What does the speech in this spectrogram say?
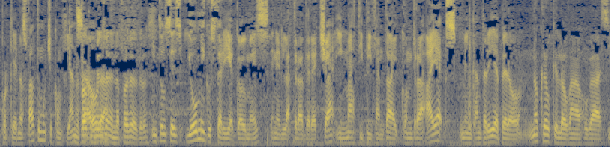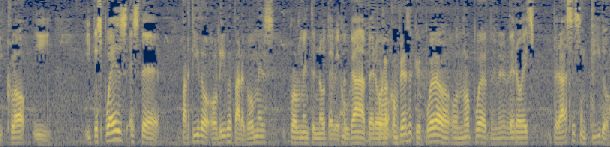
Porque nos falta mucha Nos confianza. va a confianza en la parte de atrás. Entonces, yo me gustaría Gómez en el lateral derecha y Matip y Van Dijk contra Ajax. Me encantaría, pero no creo que lo van a jugar así Klopp. Y, y después, este partido horrible para Gómez, probablemente no debe jugar, pero, Por la confianza que pueda o no pueda tener. eh. pero, es, pero hace sentido.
